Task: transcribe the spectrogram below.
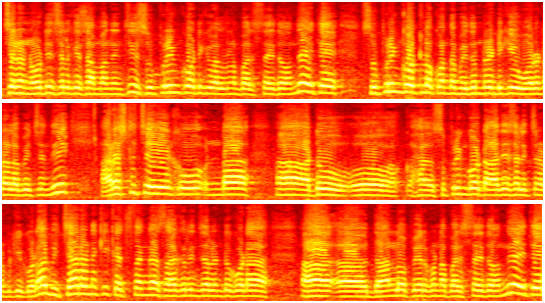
ఇచ్చిన నోటీసులకి సంబంధించి సుప్రీంకోర్టుకి వెళ్ళిన పరిస్థితి అయితే ఉంది. అయితే సుప్రీంకోర్టులో కొంత మిథున్ రెడ్డికి ఊరట లభించింది. అరెస్ట్ చేయకుండా అటు సుప్రీంకోర్టు ఆదేశాలు ఇచ్చినప్పటికీ కూడా విచారణకి ఖచ్చితంగా సహకరించాలంటూ కూడా దానిలో పేర్కొన్న పరిస్థితి అయితే ఉంది. అయితే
